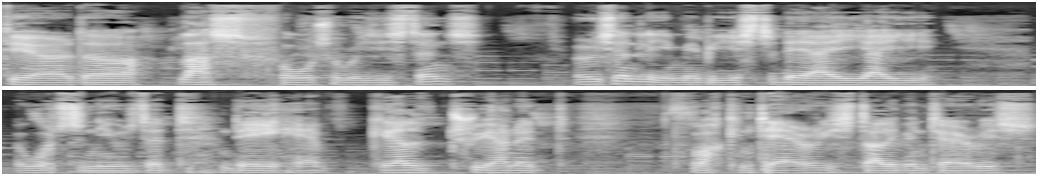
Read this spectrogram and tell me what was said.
They are the last force of resistance. Recently maybe yesterday i i watched the news that they have killed 300 fucking terrorists taliban terrorists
